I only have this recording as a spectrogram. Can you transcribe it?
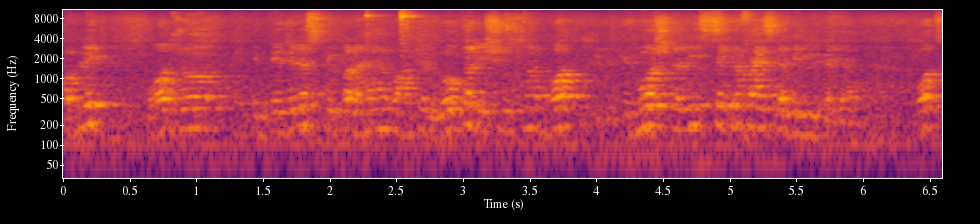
Public बहुत जो indigenous people हैं, वहाँ के लोकल इश्यूज़ में बहुत इमोशनली सेक्रीफाइस करने के तैयार है। बहुत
